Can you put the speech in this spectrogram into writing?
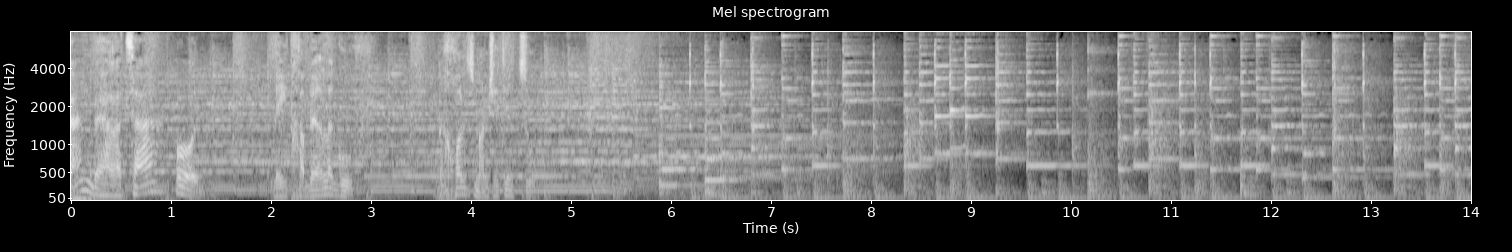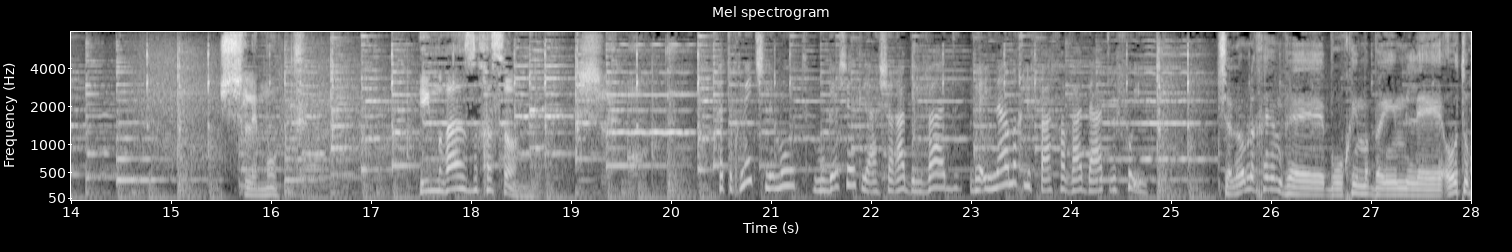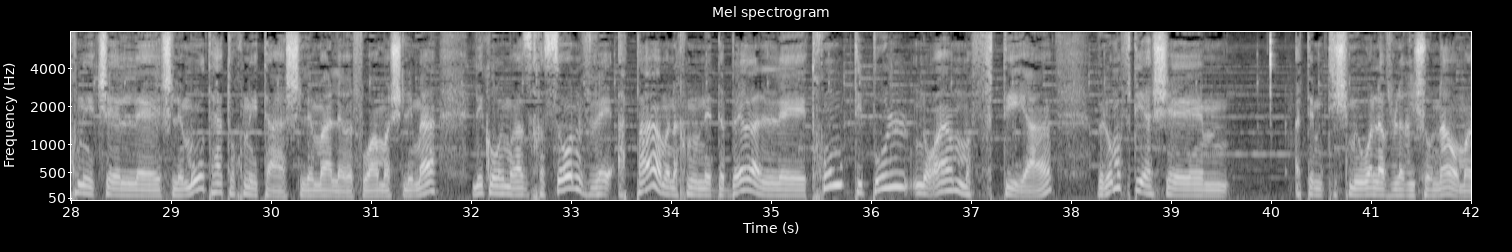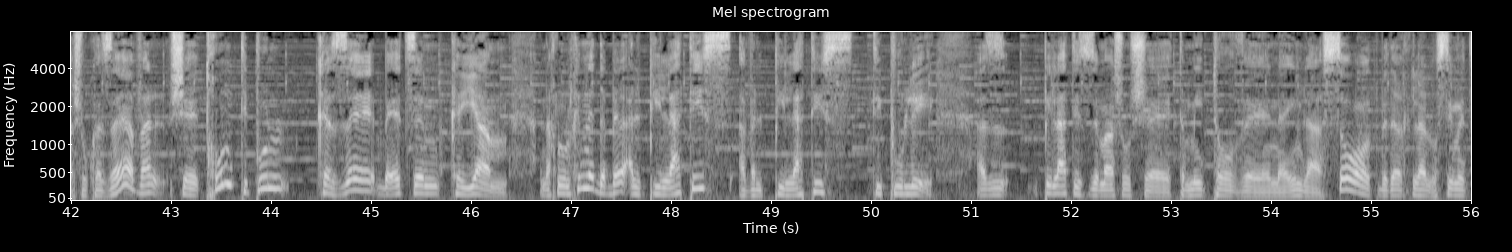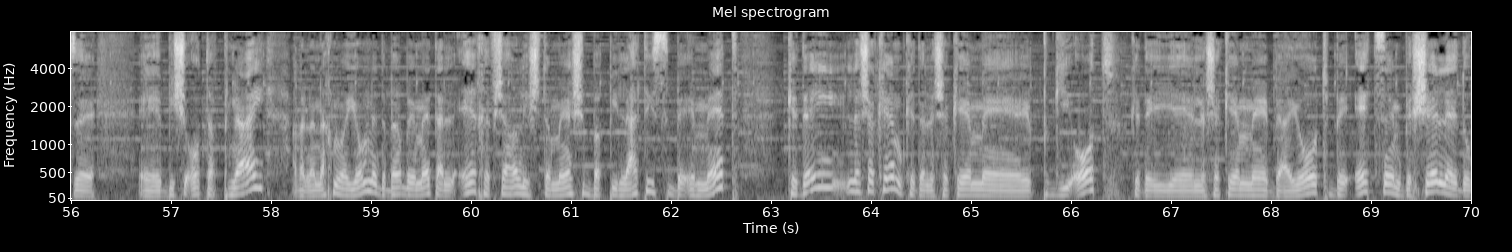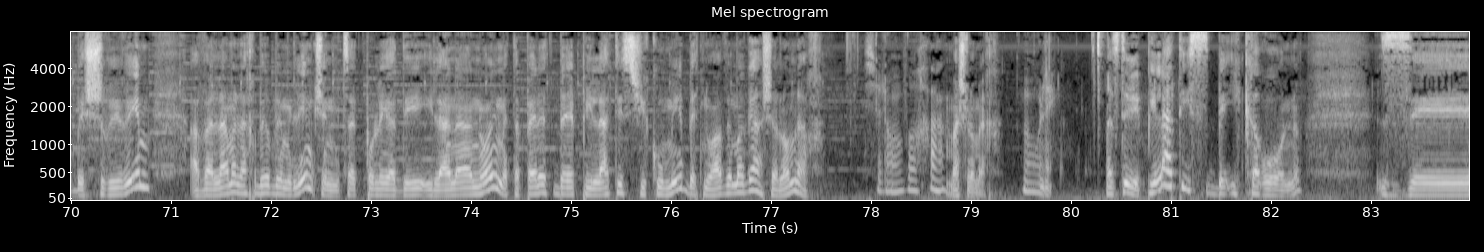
כאן בהרצה עוד, להתחבר לגוף, בכל זמן שתרצו. שלמות עם רז חסון. התוכנית שלמות מוגשת להעשרה בלבד ואינה מחליפה חוות דעת רפואית. שלום לכם וברוכים הבאים לעוד תוכנית של אה, שלמות, התוכנית השלמה לרפואה משלימה. לי קוראים רז חסון והפעם אנחנו נדבר על אה, תחום טיפול נורא מפתיע, ולא מפתיע שאתם תשמעו עליו לראשונה או משהו כזה, אבל שתחום טיפול כזה בעצם קיים. אנחנו הולכים לדבר על פילאטיס, אבל פילאטיס טיפולי. אז פילאטיס זה משהו שתמיד טוב ונעים לעשות, בדרך כלל עושים את זה אה, בשעות הפנאי, אבל אנחנו היום נדבר באמת על איך אפשר להשתמש בפילאטיס באמת. כדי לשקם, כדי לשקם אה, פגיעות, כדי אה, לשקם אה, בעיות בעצם, בשלד או בשרירים, אבל למה להכביר במילים כשנמצאת פה לידי אילנה נוי, מטפלת בפילאטיס שיקומי בתנועה ומגע, שלום לך. שלום וברכה. מה שלומך? מעולה. אז תראי, פילאטיס בעיקרון זה,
